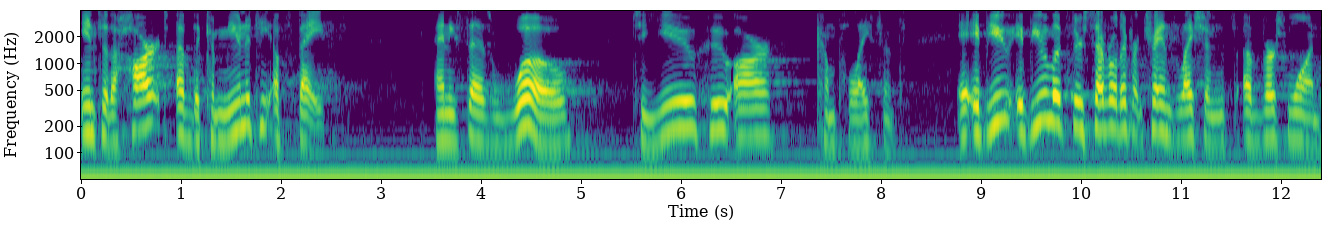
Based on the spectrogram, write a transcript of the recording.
into the heart of the community of faith. And he says, Woe to you who are complacent. If you, if you look through several different translations of verse 1,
